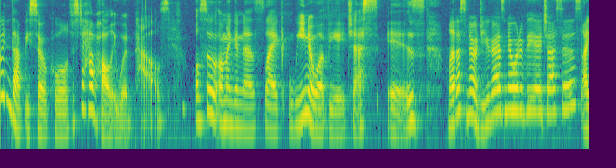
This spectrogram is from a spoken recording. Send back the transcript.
Wouldn't that be so cool just to have Hollywood pals? Also, oh my goodness, like we know what VHS is. Let us know. Do you guys know what a VHS is? I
